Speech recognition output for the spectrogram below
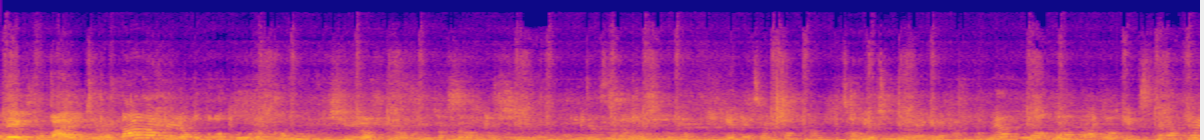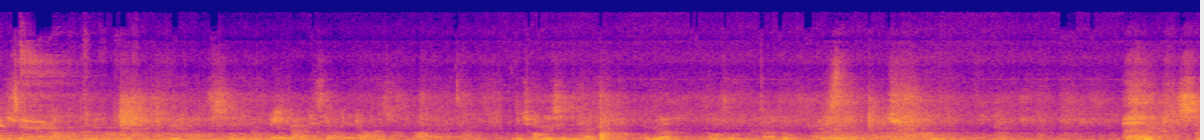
내 말투를 따라하려고 너가 노력하는 그 심장병 짝사랑 마시면 이게 내 설정감. 정해준 이야기를 바꾸면 너도 나도 엑스트라 탈출. 우리 같이 우리 이야기 같이 바꿔보자. 정해진 이야기를 바꾸면 너도 나도 엑스트라 탈출 우리 같이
